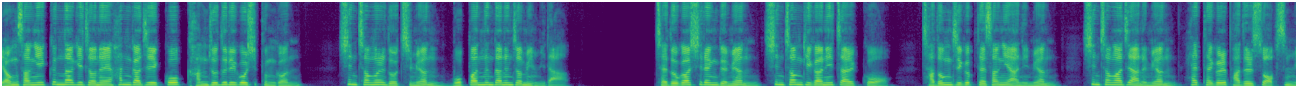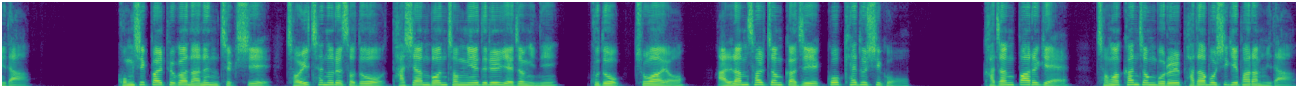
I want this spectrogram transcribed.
영상이 끝나기 전에 한 가지 꼭 강조드리고 싶은 건 신청을 놓치면 못 받는다는 점입니다. 제도가 실행되면 신청 기간이 짧고 자동 지급 대상이 아니면 신청하지 않으면 혜택을 받을 수 없습니다. 공식 발표가 나는 즉시 저희 채널에서도 다시 한번 정리해드릴 예정이니 구독, 좋아요, 알람 설정까지 꼭 해두시고 가장 빠르게 정확한 정보를 받아보시기 바랍니다.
